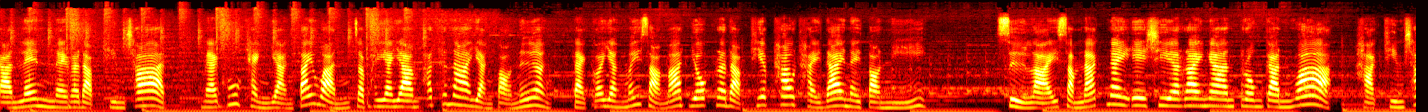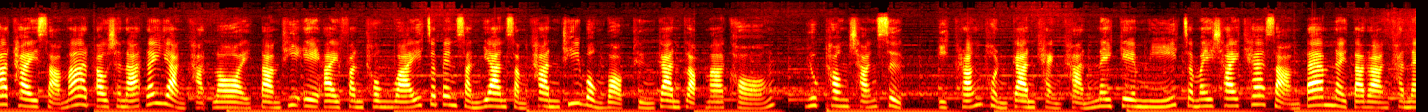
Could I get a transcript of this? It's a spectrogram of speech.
การเล่นในระดับทีมชาติ แม้คู่แข่งอย่างไต้หวันจะพยายามพัฒนาอย่างต่อเนื่อง แต่ก็ยังไม่สามารถยกระดับเทียบเท่าไทยได้ในตอนนี้สื่อหลายสำนักในเอเชียรายงานตรงกันว่า หากทีมชาติไทยสามารถเอาชนะได้อย่างขาดลอย ตามที่ AI ฟันธงไว้จะเป็นสัญญาณสำคัญที่บ่งบอกถึงการกลับมาของ ยุคทองช้างศึก อีกครั้งผลการแข่งขันในเกมนี้จะไม่ใช่แค่ 3 แต้มในตารางคะแน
